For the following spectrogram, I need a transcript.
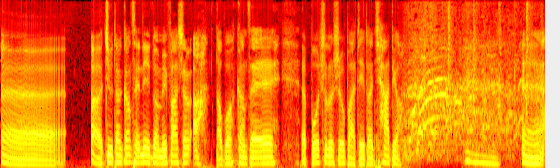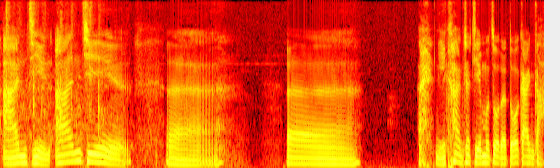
呃，呃，就当刚才那段没发生啊，导播刚才呃播出的时候把这段掐掉。呃，安静，安静。呃，呃，哎，你看这节目做的多尴尬。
